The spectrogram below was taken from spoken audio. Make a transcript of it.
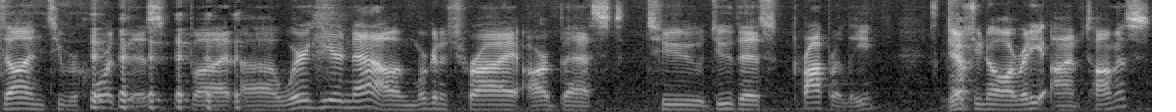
done to record this, but uh, we're here now and we're going to try our best to do this properly. Yep. As you know already, I'm Thomas.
